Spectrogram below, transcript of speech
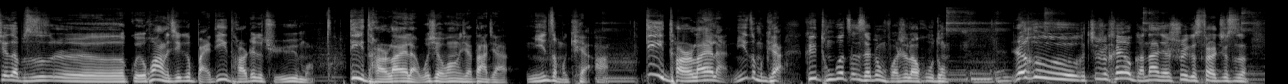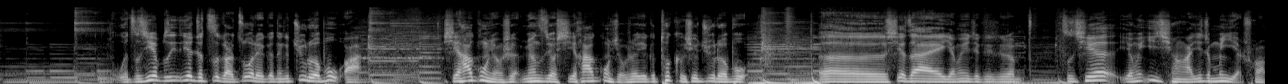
现在不是呃规划了几个摆地摊这个区域吗？地摊来了，我想问一下大家，你怎么看啊？地摊来了，你怎么看？可以通过这三种方式来互动。然后就是还要跟大家说一个事儿，就是我之前不是一直自个儿做了一个那个俱乐部啊，嘻哈供销社，名字叫嘻哈供销社，一个脱口秀俱乐部。呃，现在因为这个这个。之前因为疫情啊，一直没演出，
